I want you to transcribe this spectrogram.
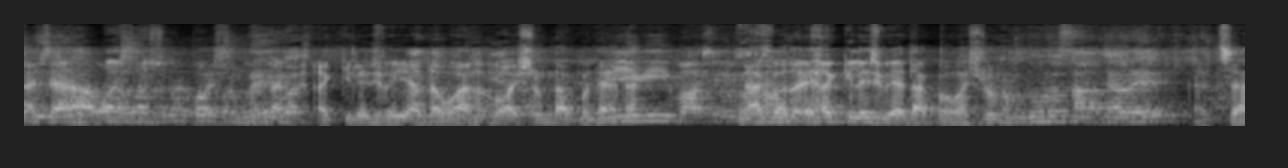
अच्छा हा वॉशरूम वॉशरूम अखिलेश भाई आता वॉशरूम दाखवत आहे आता दाखवत आहे अखिलेश भाई दाखव वॉशरूम हम दोनों साथ जा रहे हैं। अच्छा।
